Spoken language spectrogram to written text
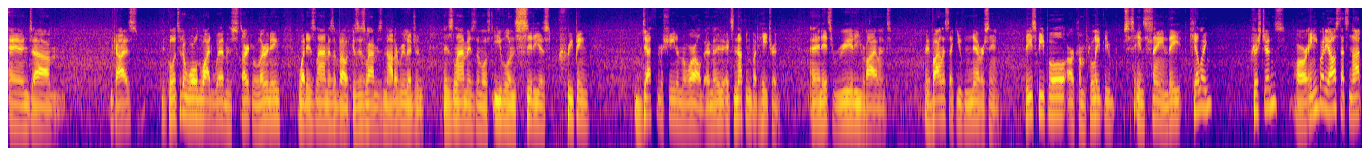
And um, guys, go to the World Wide Web and start learning what Islam is about because Islam is not a religion. Islam is the most evil, insidious, creeping, death machine in the world, and it's nothing but hatred, and it's really violent. Violence like you've never seen. These people are completely insane. They killing Christians or anybody else that's not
